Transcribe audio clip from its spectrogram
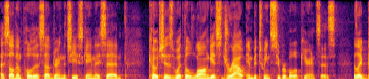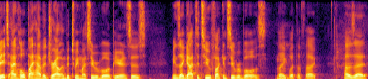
I saw them pull this up during the Chiefs game. They said coaches with the longest drought in between Super Bowl appearances. I was like, bitch, I hope I have a drought in between my Super Bowl appearances. Means I got to two fucking Super Bowls. Mm. Like, what the fuck? How's that?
